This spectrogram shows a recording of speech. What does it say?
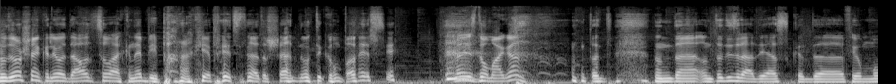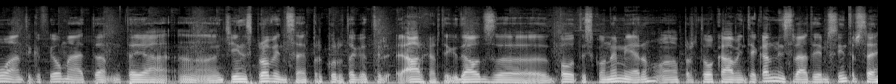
Nu, droši vien, ka ļoti daudz cilvēku nebija pārāk iepriecināti ar šādu notikumu pavērsienu. Nu, es domāju, gan. tad, un, un tad izrādījās, ka uh, filma Moana tika filmēta tajā uh, Ķīnas provincē, par kuru tagad ir ārkārtīgi daudz uh, politisko nemieru uh, par to, kā viņi tiek administrēti. Ja jums interesē,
